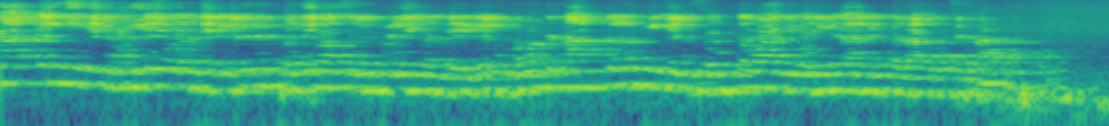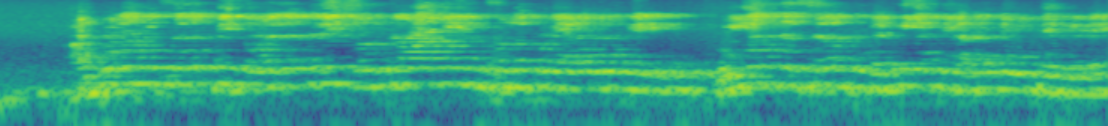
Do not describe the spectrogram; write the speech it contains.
நாட்கள் நீங்கள் உள்ளே வந்தீர்கள் பள்ளிவாசலுக்குள்ளே வந்தீர்கள். மூன்று நாட்களும் நீங்கள் சொர்க்கவாதி வருகிறார் என்பதாக சொன்னார். அவ்வளவு சிறப்பு இந்த உலகத்திலே சொந்தமாக என்று சொல்லக்கூடிய அளவுக்கு உயர்ந்த சிறப்பு கண்ணியத்தை அடைந்து விட்டீர்களே.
